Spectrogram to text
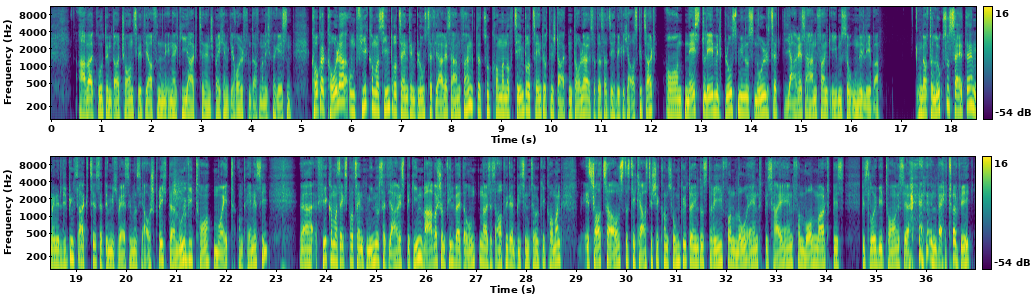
Aber gut, dem Dow Jones wird ja auch von den Energieaktien entsprechend geholfen, darf man nicht vergessen. Coca-Cola um 4,7 Prozent im Plus seit Jahresanfang. Dazu kommen noch 10 Prozent durch den starken Dollar, also das hat sich wirklich ausgezahlt. Und Nestlé mit plus minus null seit Jahresanfang ebenso Unilever. Und auf der Luxusseite, meine Lieblingsaktie, seitdem ich weiß, wie man sie ausspricht, der Louis Vuitton, Moet und Hennessy. 4,6 Prozent Minus seit Jahresbeginn, war aber schon viel weiter unten, also ist auch wieder ein bisschen zurückgekommen. Es schaut so aus, dass die klassische Konsumgüterindustrie von Low-End bis High-End, von Walmart bis, bis Louis Vuitton ist ja ein weiter Weg.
